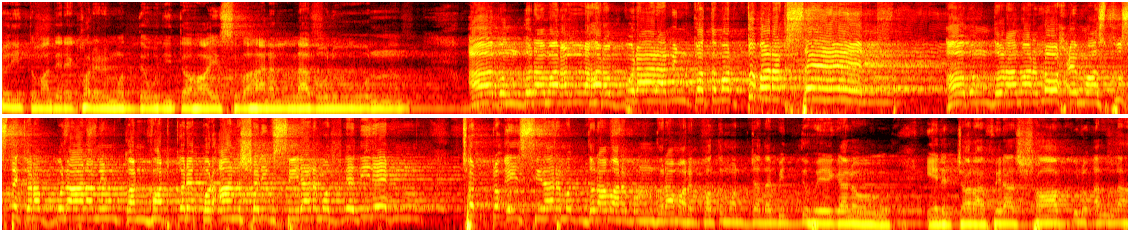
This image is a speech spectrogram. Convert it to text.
যদি তোমাদের ঘরের মধ্যে উদিত হয়, সুবহানাল্লাহ বলুন। আ বন্ধুরা আমার আল্লাহ রব্বুল আলামিন কত মর্তবা রাখছেন আমার লোহে মাহফুজ থেকে রব্বুল আলামিন কনভার্ট করে কোরআন শরীফ সিরার মধ্যে দিলেন। ছোট্ট এই সিরার মধ্যে আমার বন্ধুরা, আমার কত মর্যাদা বৃদ্ধি হয়ে গেল। এর চলাফেরা সবগুলো আল্লাহ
